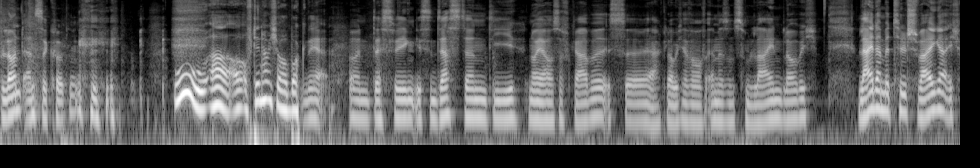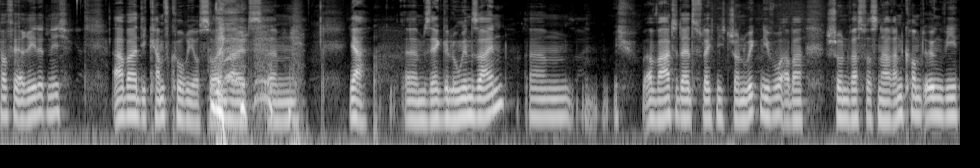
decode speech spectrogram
Blonde anzugucken. uh, ah, auf den habe ich aber Bock. Ja, und deswegen ist das dann die neue Hausaufgabe. Ist, äh, ja, glaube ich, einfach auf Amazon zum Leihen, glaube ich. Leider mit Till Schweiger. Ich hoffe, er redet nicht. Aber die Kampfchoreos sollen halt, ähm, ja, ähm, sehr gelungen sein. Ähm, ich erwarte da jetzt vielleicht nicht John Wick-Niveau, aber schon was, was nah rankommt irgendwie.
